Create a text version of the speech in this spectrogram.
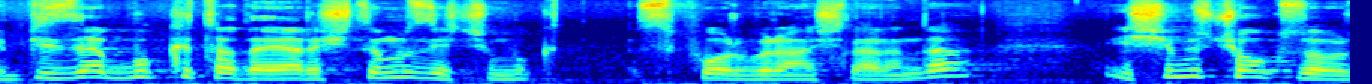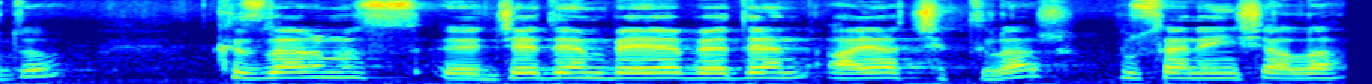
E, biz de bu kıtada yarıştığımız için bu spor branşlarında işimiz çok zordu. Kızlarımız e, C'den B'ye, B'den A'ya çıktılar. Bu sene inşallah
